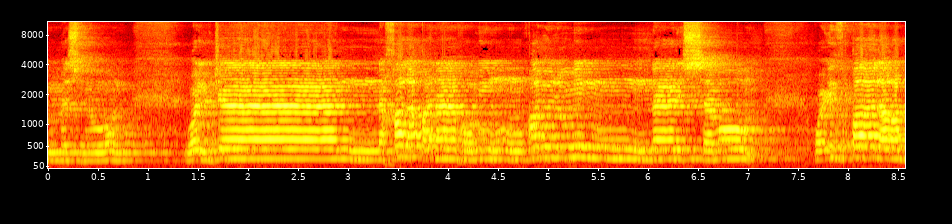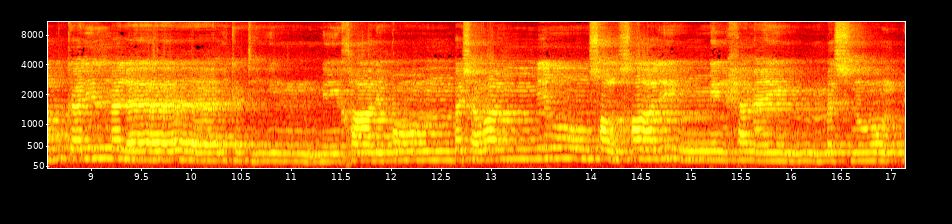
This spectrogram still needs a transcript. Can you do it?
مسنون والجان خلقناه من قبل من نار السموم. وإذ قال ربك للملائكة إني خالق بشرا من صلصال من حمأ مسنون.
